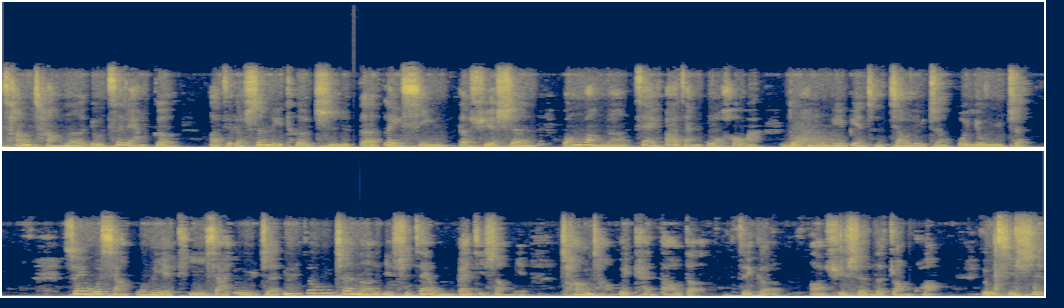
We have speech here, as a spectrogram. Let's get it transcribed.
常常呢有这两个啊、这个生理特质的类型的学生，往往呢在发展过后啊，都很容易变成焦虑症或忧郁症。所以我想，我们也提一下忧郁症，因为忧郁症呢，也是在我们班级上面常常会看到的这个啊、学生的状况，尤其是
